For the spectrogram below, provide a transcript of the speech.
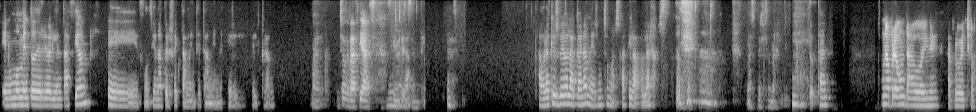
en un momento de reorientación eh, funciona perfectamente también el, el crowd. Vale, muchas gracias. interesante. Ahora que os veo la cara me es mucho más fácil hablaros. más personal. Total. Una pregunta hoy, aprovecho.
